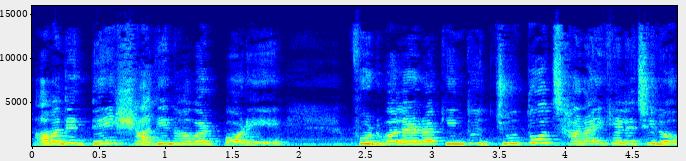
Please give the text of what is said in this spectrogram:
আমাদের দেশ স্বাধীন হওয়ার পরে ফুটবলাররা কিন্তু জুতো ছাড়াই খেলেছিল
